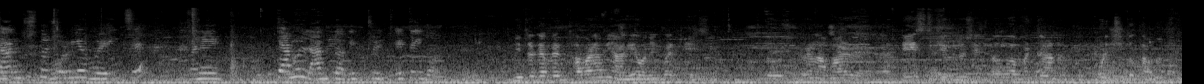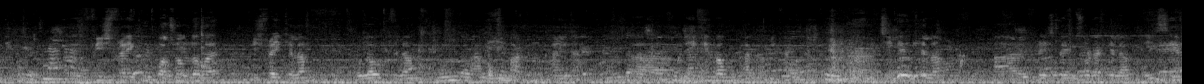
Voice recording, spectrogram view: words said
লাঞ্চ তো জমিয়ে হয়েছে মানে কেমন লাগল আগে এটাই বলো খাবার আমি আগে অনেকবার খেয়েছি। তো সুতরাং আমার টেস্ট যেগুলো সেগুলো আমার জানা, পরিচিত খাবার। ফিশ ফ্রাই খুব পছন্দ হয়। ফিশ ফ্রাই খেলাম, পোলাও খেলাম, আমি মাটন খাই না। চিকেন বাবু খান আমি খাই না। চিকেন খেলাম। আর ফ্রেশ লাইম সোডা খেলাম। এই সেম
